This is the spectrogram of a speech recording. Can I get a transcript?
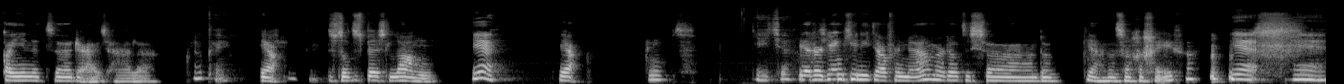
kan je het eruit halen. Oké. Ja, dus dat is best lang. Ja, Ja, klopt. jeetje. Ja, daar denk je niet over na, maar dat is, eh, dat, ja, dat is een gegeven. Ja, ja.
